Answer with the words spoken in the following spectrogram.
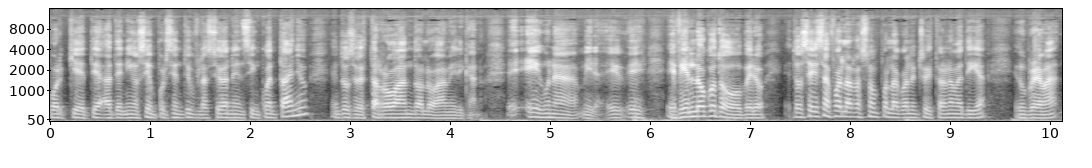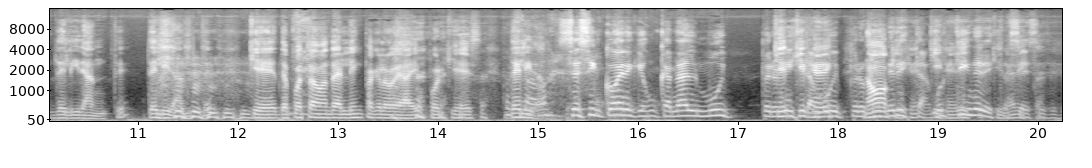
porque te- ha tenido 100% de inflación en 50 años, entonces le está robando a los americanos. Eh, Es una, mira, es, es- es bien loco todo, pero entonces esa fue la razón por la cual entrevistaron a Matías. Es un programa delirante, delirante, que después te voy a mandar el link para que lo veáis, porque es Por delirante. C5N, que es un canal muy peronista, Kirchner- muy pero no, kirchnerista, muy kirchnerista, sí, sí, sí.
